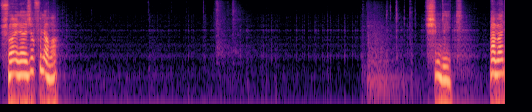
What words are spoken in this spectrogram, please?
Şu an enerji full ama. Şimdi hemen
